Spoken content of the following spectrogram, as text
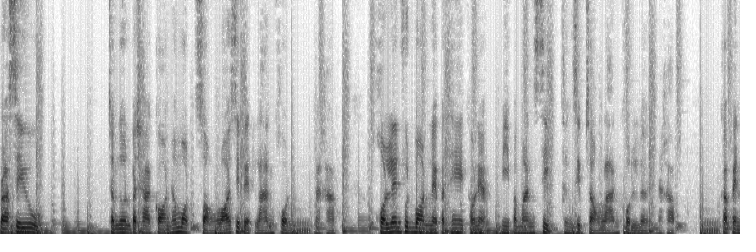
บราซิล จำนวนประชากรทั้งหมด 211 ล้านคนนะครับ คนเล่นฟุตบอลในประเทศเขาเนี่ยมีประมาณ 10-12 ล้านคนเลยนะครับ ก็เป็น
